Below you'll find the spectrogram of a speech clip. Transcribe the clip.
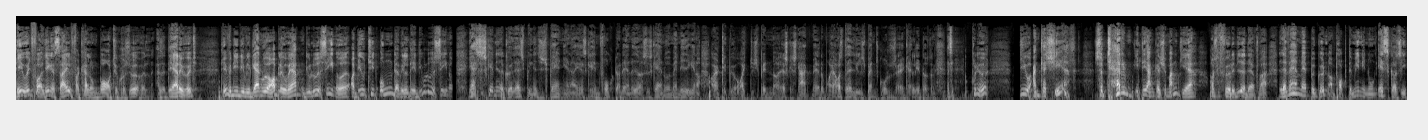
Det er jo ikke for at ligge og sejle fra Kalundborg til Korsør, vel? Altså, det er det jo ikke. Det er fordi, de vil gerne ud og opleve verden. De vil ud og se noget. Og det er jo tit unge, der vil det. De vil ud og se noget. Ja, så skal jeg ned og køre lastbil ned til Spanien, og jeg skal hente frugter dernede, og så skal jeg noget med ned igen. Og, og det bliver rigtig spændende, og jeg skal snakke med dem. Og jeg har også stadig et lille spansk kursus, så jeg kan lidt og sådan. Altså, prøv lige at høre. De er jo engageret. Så tag dem i det engagement, de er, og så før det videre derfra. Lad være med at begynde at proppe dem ind i nogle æsker og sige,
